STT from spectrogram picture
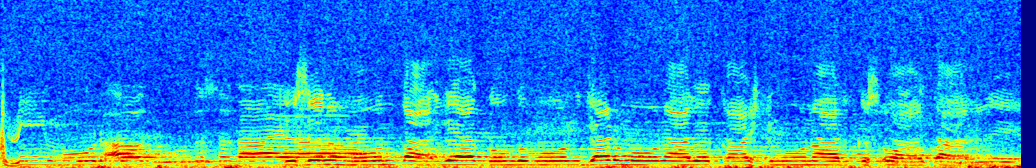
ਕਿਨਹੀ ਮੂਨ ਆਉਦੂਤ ਸਦਾਇਆ। ਕਿਸੇ ਨੂੰ ਮੋਨ ਧਾਰ ਲਿਆ ਗੁੰਗ ਮੋਨ ਜੜ ਮੋਨ ਆਦੇ ਕਾਸ਼ਟ ਮੋਨ ਆਦਿ ਕਸਵਾ ਧਾਰ ਲਏ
